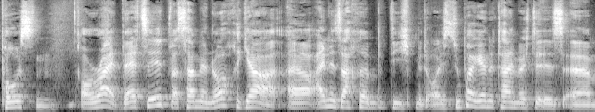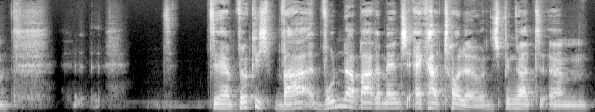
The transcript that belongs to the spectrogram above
posten. Alright, that's it. Was haben wir noch? Ja, äh, eine Sache, die ich mit euch super gerne teilen möchte, ist ähm, der wirklich war, wunderbare Mensch Eckhart Tolle und ich bin gerade ähm,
